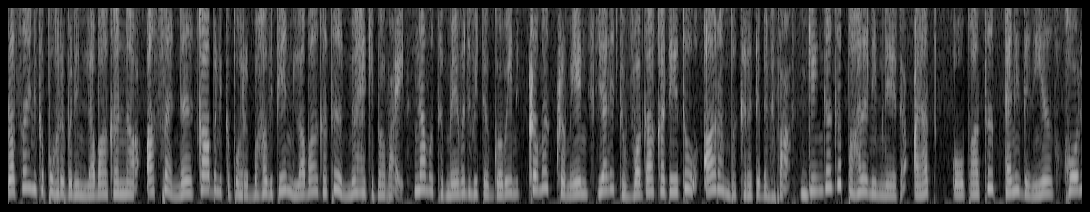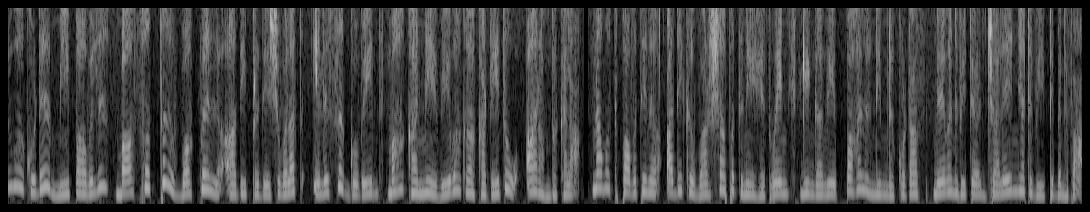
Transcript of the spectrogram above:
රසායනික පොහොර වලින් ලබාගන්න අස්වැන්න කාබනික පොහොර භාවිතයෙන් ලබාගත නොහැකි බවයි. නමුත් මේ වන විට ගොවින් ක්‍රම ක්‍රමයෙන් යළිත් වගා කටයුතු ආරම්භ කර තිබෙනවා. ගෙංගඟ පහළ නිම්නයට අයත් ඕපාත පැණිදෙනිය හොළුවකොඩ මීපාවල බාස්වත්ත වක්වැල්ල ආදී ප්‍රදේශවලත් එලෙස ගොවයින් මහකන්නේ වේවගා කටයුතු ආරම්භ කළා. නමුත් පවතින අධික වර්ෂාපතනය හේතුවෙන් ගිංගගේ පහළ නිම්න කොටස් මේ වන විට ජලයෙන් යට වී තිබෙනවා.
